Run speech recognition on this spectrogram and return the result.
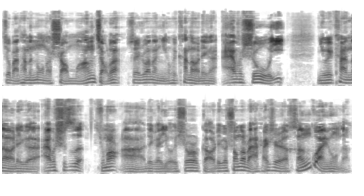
就把他们弄得手忙脚乱。所以说呢，你会看到这个 F 十五 E，你会看到这个 F 十四熊猫啊，这个有时候搞这个双座版还是很管用的。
